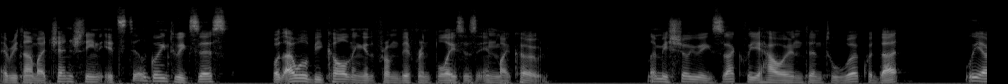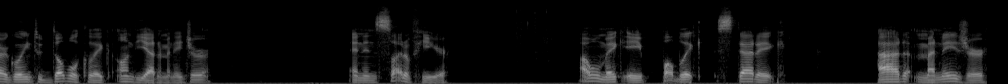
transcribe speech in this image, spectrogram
Every time I change scene, it's still going to exist, but I will be calling it from different places in my code. let me show you exactly how I intend to work with that. We are going to double click on the ad manager and inside of here I will make a public static ad manager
